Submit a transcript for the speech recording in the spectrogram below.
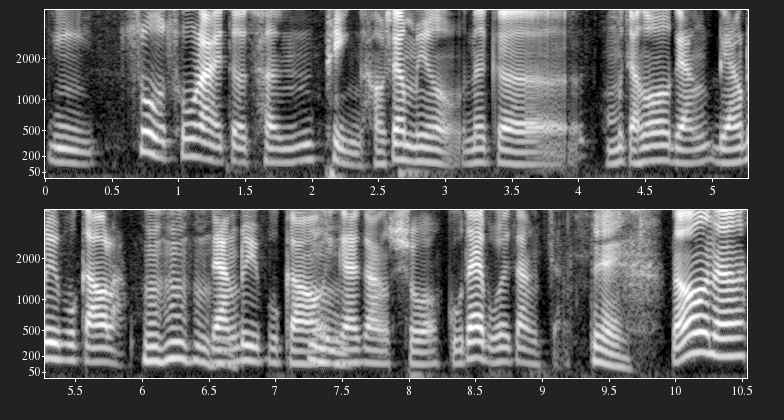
你做出来的成品好像没有那个我们讲说良良率不高啦，嗯哼哼，良率不高，嗯应该这样说。古代不会这样讲。对，然后呢，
